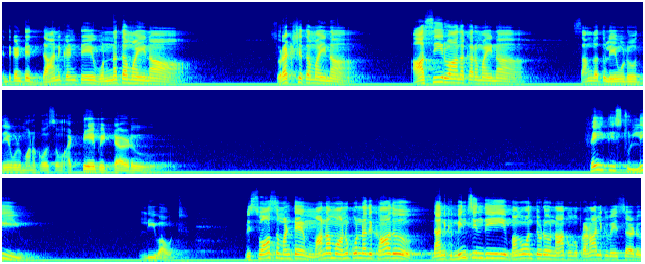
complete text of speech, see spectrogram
ఎందుకంటే దానికంటే ఉన్నతమైన సురక్షితమైన ఆశీర్వాదకరమైన సంగతులేముడో దేవుడు మన కోసం అట్టే పెట్టాడు. Faith is to leave leave out విశ్వాసం అంటే మనము అనుకున్నది కాదు దానికి మించింది భగవంతుడు నాకు ఒక ప్రణాళిక వేశాడు.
